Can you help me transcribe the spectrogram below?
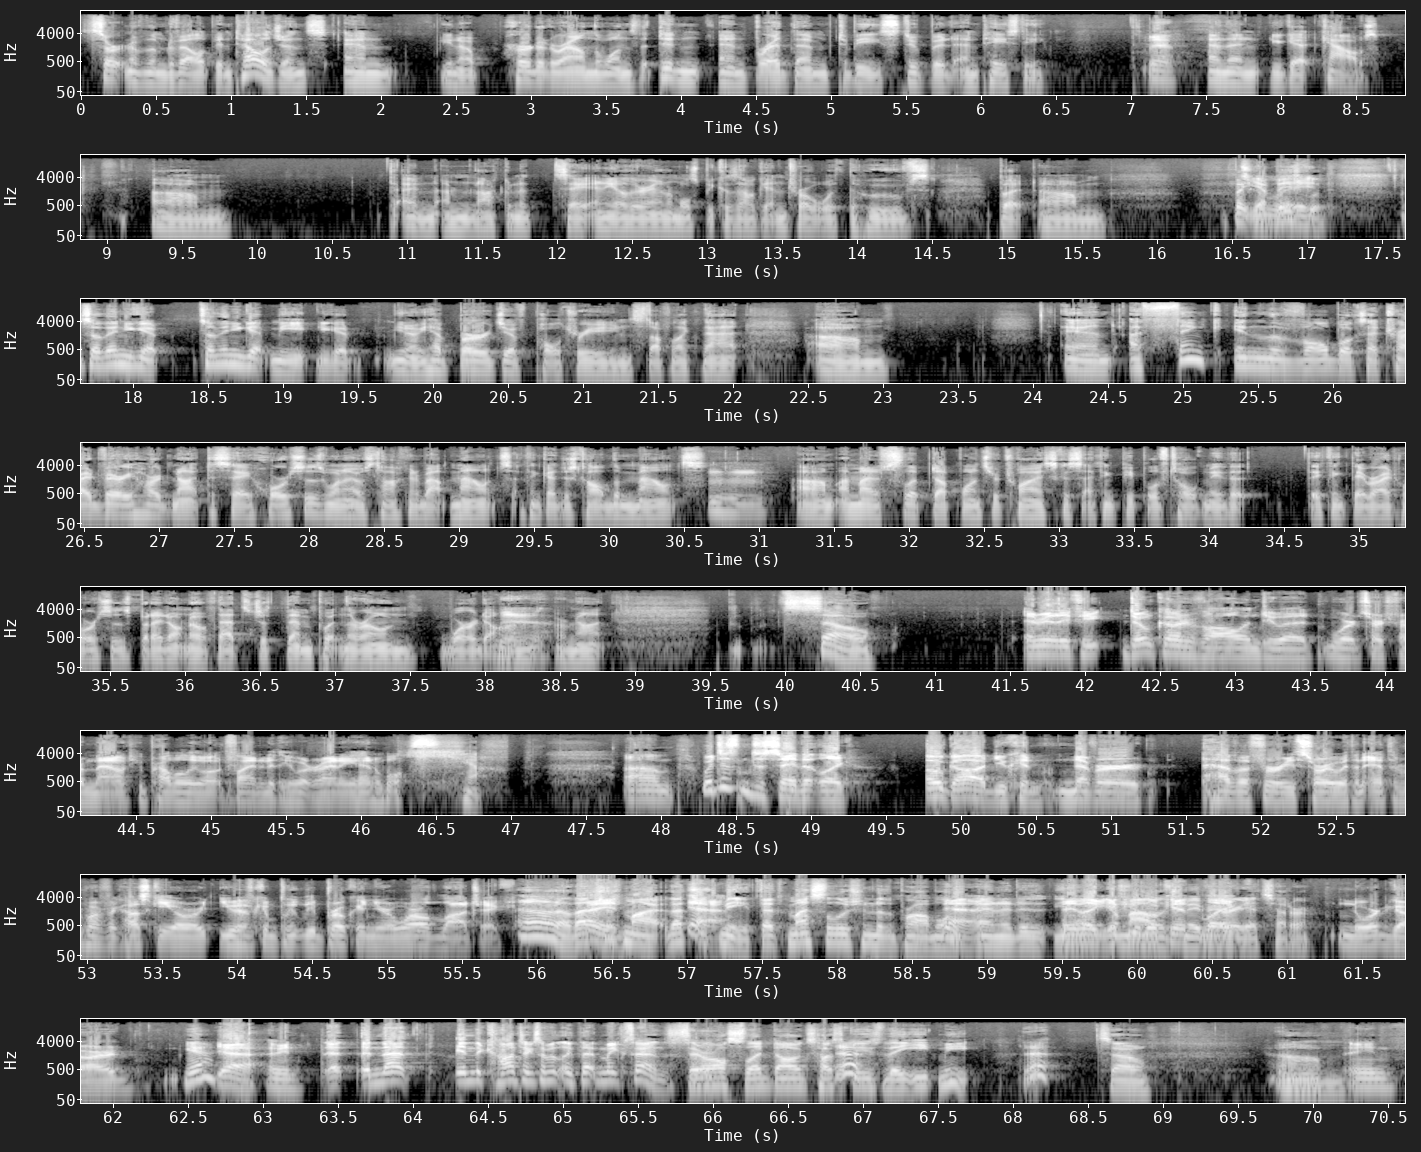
certain of them developed intelligence and you know herded around the ones that didn't and bred them to be stupid and tasty Yeah. and then you get cows. Um, and I'm not going to say any other animals because I'll get in trouble with the hooves. But um, but Too yeah, late. basically. So then you get so then you get meat. You get you know you have birds, you have poultry and stuff like that. Um, and I think in the Vol books, I tried very hard not to say horses when I was talking about mounts. I think I just called them mounts. Mm-hmm. Um, I might have slipped up once or twice because I think people have told me that they think they ride horses, but I don't know if that's just them putting their own word on Yeah. it or not. So, And really, if you don't go to Vol and do a word search for mount, you probably won't find anything about riding animals. yeah. Um, which isn't to say that, like, oh god, you can never have a furry story with an anthropomorphic husky, or you have completely broken your world logic. No, no, no. That's I just my that's yeah. just me. That's my solution to the problem, Yeah. and it is you And, know, like, your you mileage at, may vary, like- etc. Nordgard. Yeah. Yeah, I mean, that, and that, in the context of it, like, that makes sense. They're all sled dogs, huskies. They eat meat, Yeah. so Um, I mean,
